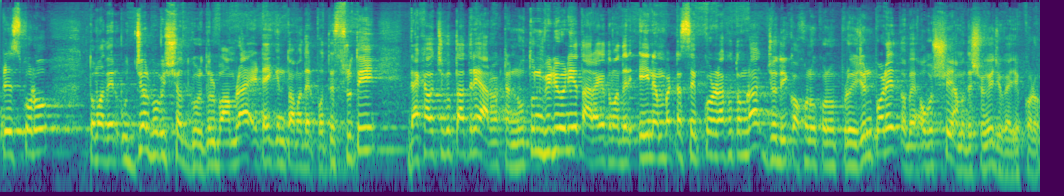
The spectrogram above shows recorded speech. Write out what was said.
প্রেস করো। তোমাদের উজ্জ্বল ভবিষ্যৎ গড়ে তুলবো আমরা। এটাই কিন্তু আমাদের প্রতিশ্রুতি। দেখা হচ্ছে খুব তাড়াতাড়ি আরও একটা নতুন ভিডিও নিয়ে। তার আগে তোমাদের এই নাম্বারটা সেভ করে রাখো তোমরা। যদি কখনো কোনো প্রয়োজন পড়ে, তবে অবশ্যই আমাদের সঙ্গে যোগাযোগ করো।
